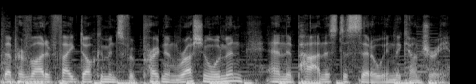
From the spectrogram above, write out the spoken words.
that provided fake documents for pregnant Russian women and their partners to settle in the country.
